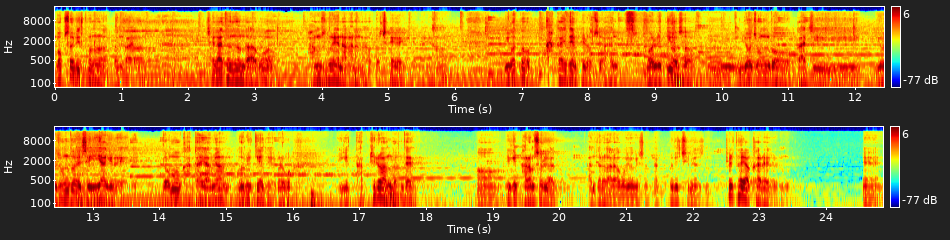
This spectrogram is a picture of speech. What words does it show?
목소리 톤은 어떤가요? 제가 듣는 거하고 방송에 나가는 거하고 또 차이가 있거든요. 이것도 가까이 될 필요 없어요. 한 멀리 띄워서 음, 요 정도까지 요 정도에서 이야기를 해야 돼요. 너무 가까이 하면 음이 깨져요. 그리고 이게 다 필요한 건데 어 이게 바람 소리가 안 들어가라고 여기서 딱 부딪히면서 필터 역할을 해주는 거예요. 예,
